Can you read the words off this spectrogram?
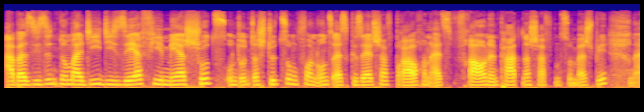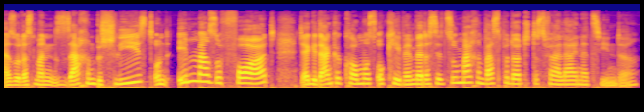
aber sie sind nun mal die, die sehr viel mehr Schutz und Unterstützung von uns als Gesellschaft brauchen, als Frauen in Partnerschaften zum Beispiel. Also, dass man Sachen beschließt und immer sofort der Gedanke kommen muss, okay, wenn wir das jetzt so machen, was bedeutet das für Alleinerziehende?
